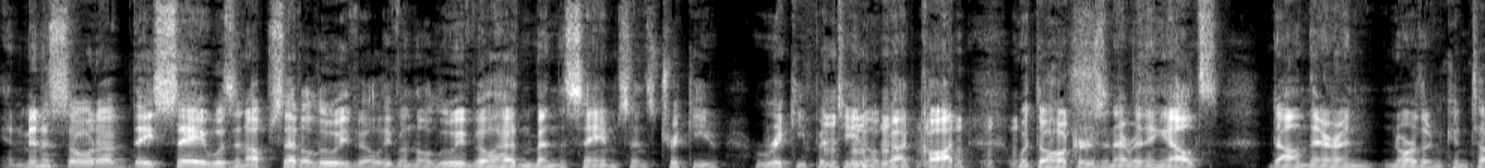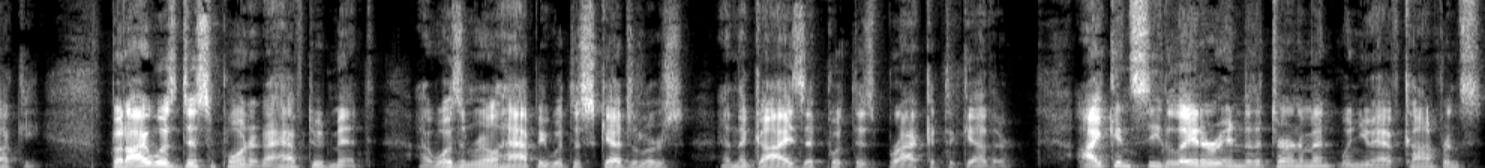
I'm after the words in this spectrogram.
And Minnesota, they say, was an upset of Louisville, even though Louisville hadn't been the same since tricky Ricky Pitino got caught with the hookers and everything else down there in northern Kentucky. But I was disappointed, I have to admit. I wasn't real happy with the schedulers and the guys that put this bracket together. I can see later into the tournament when you have conference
